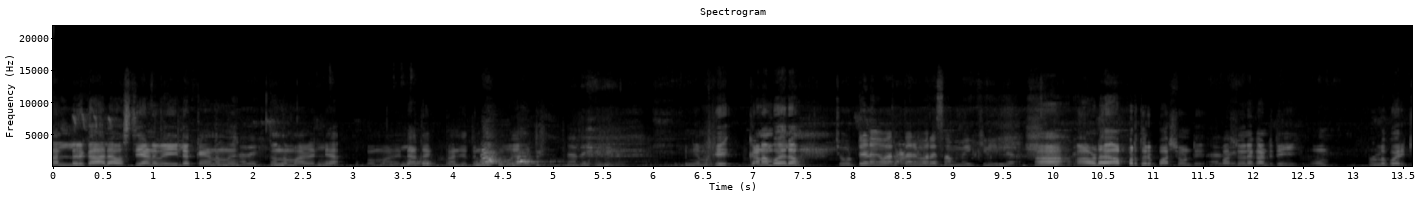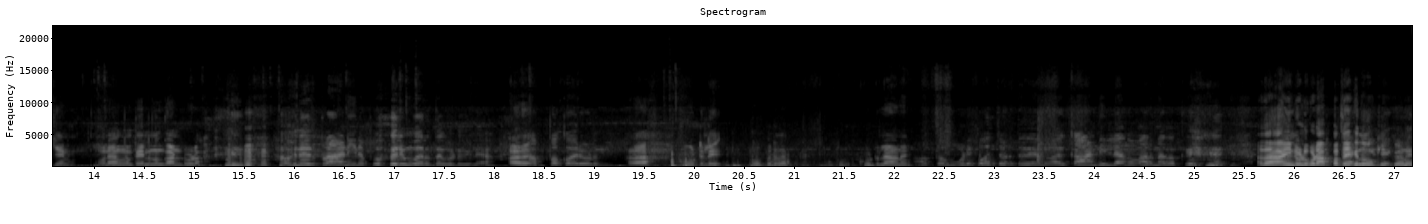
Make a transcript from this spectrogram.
നല്ലൊരു കാലാവസ്ഥയാണ്. വെയിലൊക്കെ ആണെന്ന്. ഒന്നും മഴയില്ല. അപ്പം മഴയില്ലാത്ത പഞ്ചത്തിന് പോയോട്ടെ അതെ. നമുക്ക് കാണാൻ പോയാലോ? ചോട്ടാണെങ്കിൽ വർത്താനം പറയാൻ സമ്മതിക്കുന്നില്ല ആ അവിടെ അപ്പുറത്തൊരു പശു ഉണ്ട് പശുവിനെ കണ്ടിട്ടേ. ഫുള്ള് കുരയ്ക്കാണ്. ഓനെ അങ്ങനത്തേനൊന്നും കണ്ടുകൂടാ അവനൊരു പ്രാണീനെ പോലും വെറുതെ വിടൂല. അതെ. അപ്പൊ കൊരോടുന്നു അതാ കൂട്ടിൽ കൂട്ടിലാണ്. ഒക്കെ മൂടി പോച്ചെടുത്തതായിരുന്നു. അത് കാണില്ല എന്ന് പറഞ്ഞതൊക്കെ അതാ അതിന്റെ ഉള്ളിൽ കൂടെ നോക്കി നോക്കിക്കാണ്.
